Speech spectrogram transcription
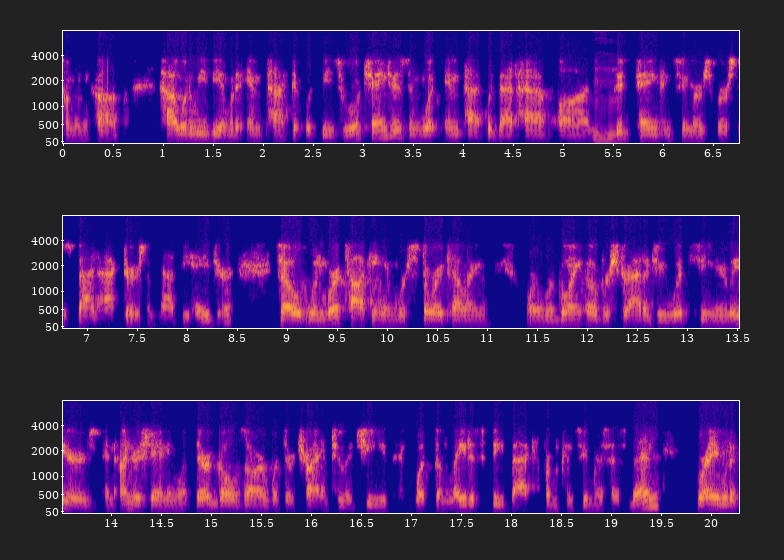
coming up, how would we be able to impact it with these rule changes and what impact would that have on mm-hmm. good paying consumers versus bad actors and that behavior? So when we're talking and we're storytelling or we're going over strategy with senior leaders and understanding what their goals are, what they're trying to achieve, and what the latest feedback from consumers has been, we're able to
